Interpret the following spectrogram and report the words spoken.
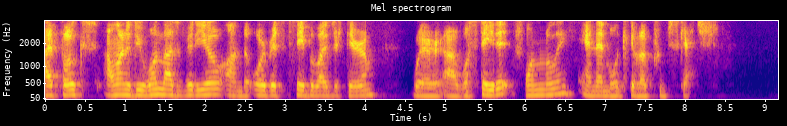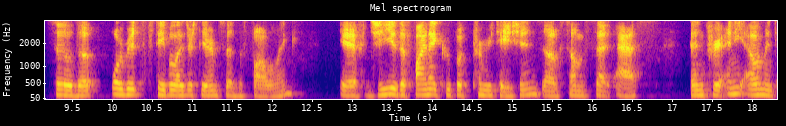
Hi folks, I want to do one last video on the orbit stabilizer theorem where uh, we'll state it formally and then we'll give a proof sketch. So the orbit stabilizer theorem says the following. If G is a finite group of permutations of some set S, then for any element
